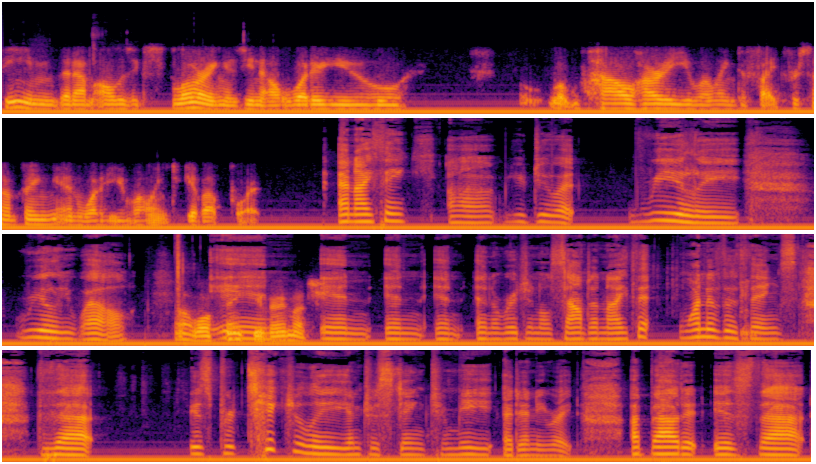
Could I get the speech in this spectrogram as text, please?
theme that I'm always exploring is, you know, what are you, how hard are you willing to fight for something, and what are you willing to give up for it? And I think uh, you do it really, really well. Oh well, thank in, you very much. In in in in original sound, and I think one of the things that is particularly interesting to me, at any rate, about it is that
